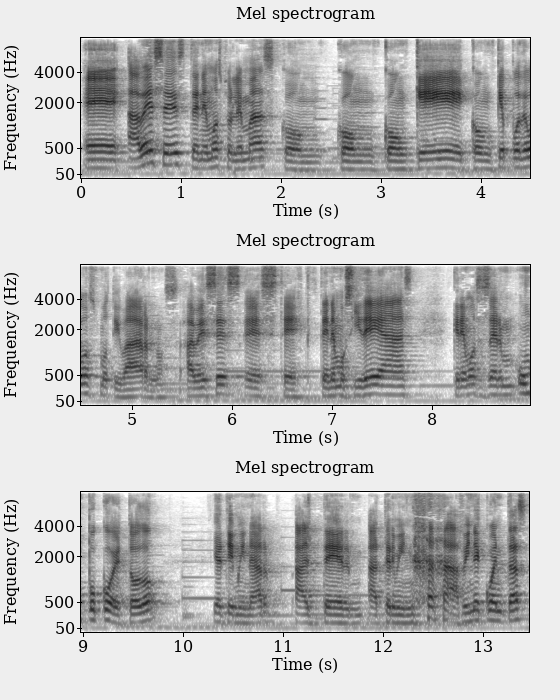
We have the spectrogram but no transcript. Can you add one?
Eh, a veces tenemos problemas con, con, con, qué, con qué podemos motivarnos. A veces este, tenemos ideas, queremos hacer un poco de todo y al terminar, al a, terminar a fin de cuentas,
